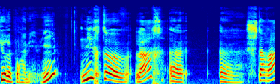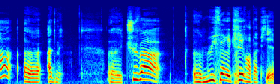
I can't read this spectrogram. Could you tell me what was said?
Que répond Rabbi Ami Nirtov lach euh, shtara admet. tu vas euh, lui faire écrire un papier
